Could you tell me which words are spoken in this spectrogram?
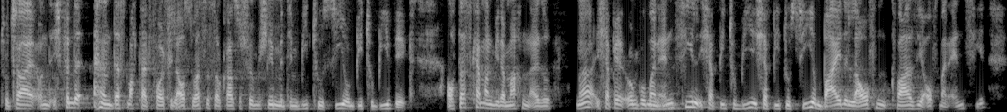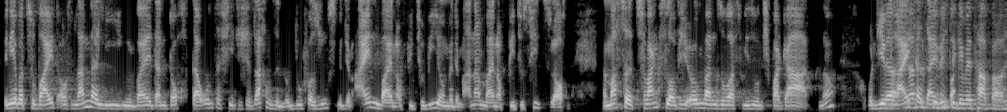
Total. Und ich finde, das macht halt voll viel aus. Du hast es auch gerade so schön beschrieben mit dem B2C und B2B-Weg. Auch das kann man wieder machen. Also, ne, ich habe ja irgendwo mein Endziel, ich habe B2B, ich habe B2C und beide laufen quasi auf mein Endziel. Wenn die aber zu weit auseinander liegen, weil dann doch da unterschiedliche Sachen sind und du versuchst mit dem einen Bein auf B2B und mit dem anderen Bein auf B2C zu laufen, dann machst du halt zwangsläufig irgendwann sowas wie so ein Spagat. Ne? Und je ja, breiter das ist die richtige Metapher.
